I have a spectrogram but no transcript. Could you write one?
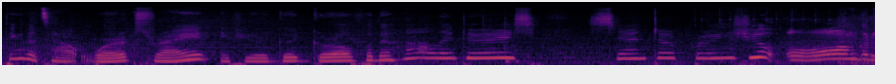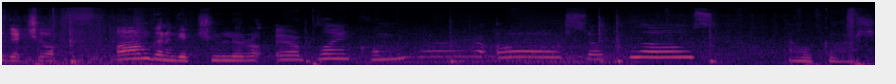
I think that's how it works, right? If you're a good girl for the holidays, Santa brings you. Oh, I'm gonna get you. I'm gonna get you, little airplane. Come here. Oh, so close. Oh gosh.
